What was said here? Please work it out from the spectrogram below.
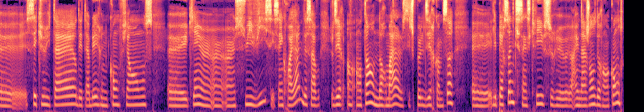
euh, sécuritaire, d'établir une confiance, euh, qu'il y ait un, suivi. C'est incroyable de savoir. Je veux dire, en, temps normal, si je peux le dire comme ça, euh, les personnes qui s'inscrivent sur euh, à une agence de rencontre,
